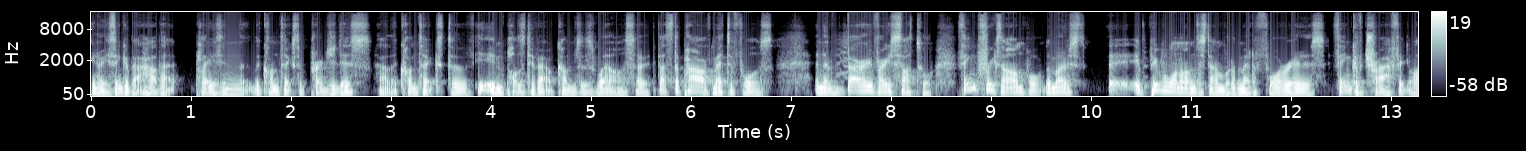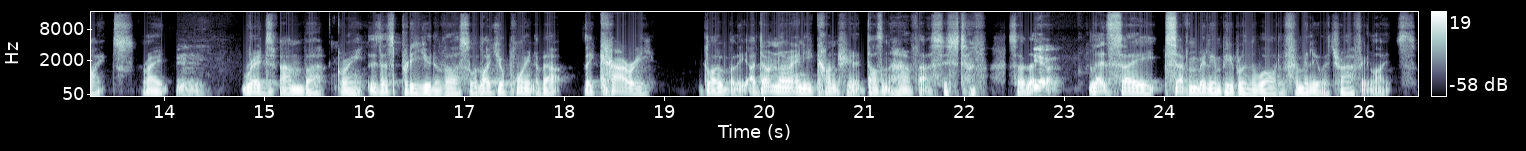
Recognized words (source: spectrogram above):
You know, you think about how that plays in the context of prejudice, how the context of in positive outcomes as well. So that's the power of metaphors, and they're very, very subtle. Think, for example, the most if people want to understand what a metaphor is, think of traffic lights, right? Mm. Red, amber, green. That's pretty universal. Like your point about they carry globally. I don't know any country that doesn't have that system. So that, Yeah. Let's say 7 billion people in the world are familiar with traffic lights.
